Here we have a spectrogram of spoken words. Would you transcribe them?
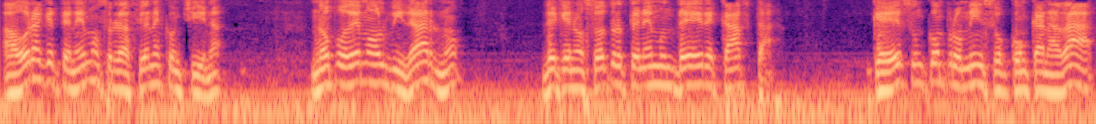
ahora que tenemos relaciones con China, no podemos olvidarnos de que nosotros tenemos un DR CAFTA, que es un compromiso con Canadá,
